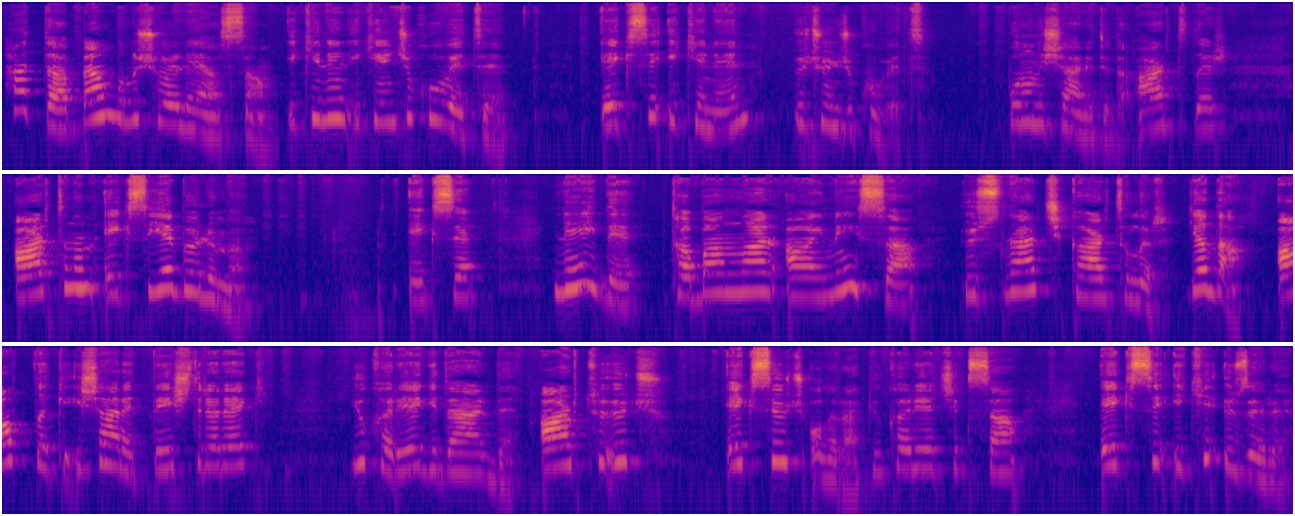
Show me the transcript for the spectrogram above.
Hatta ben bunu şöyle yazsam. 2'nin ikinci kuvveti eksi 2'nin üçüncü kuvveti. Bunun işareti de artıdır. Artının eksiye bölümü eksi neydi? Tabanlar aynıysa üstler çıkartılır ya da alttaki işaret değiştirerek yukarıya giderdi. Artı 3 eksi 3 olarak yukarıya çıksa eksi 2 üzeri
